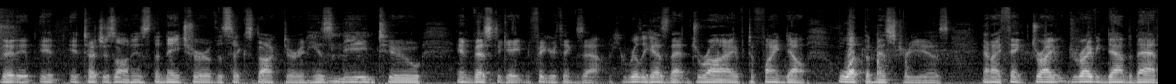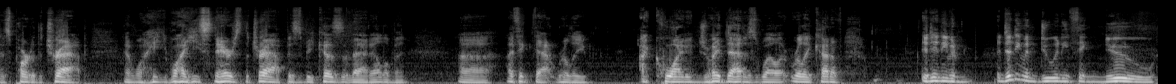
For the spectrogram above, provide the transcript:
that it, it, it touches on is the nature of the Sixth Doctor and his need to investigate and figure things out. He really has that drive to find out what the mystery is, and I think drive, driving down to that is part of the trap. And why he why he snares the trap is because of that element. Uh, I think that really, I quite enjoyed that as well. It really kind of, it didn't even it didn't even do anything new,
